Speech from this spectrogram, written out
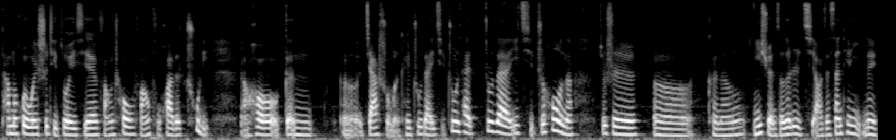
他们会为尸体做一些防臭、防腐化的处理，然后跟呃家属们可以住在一起。住在住在一起之后呢，就是呃。可能你选择的日期啊，在三天以内，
